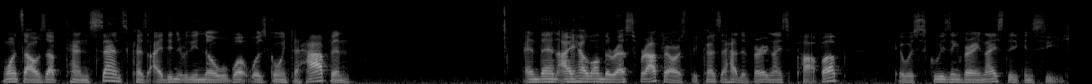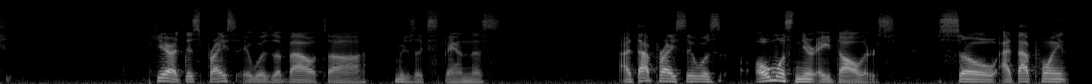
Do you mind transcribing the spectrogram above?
once I was up 10 cents because I didn't really know what was going to happen. And then I held on the rest for after hours because I had a very nice pop up. It was squeezing very nicely. You can see here at this price, it was about, uh, let me just expand this. At that price, it was almost near $8. So at that point,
